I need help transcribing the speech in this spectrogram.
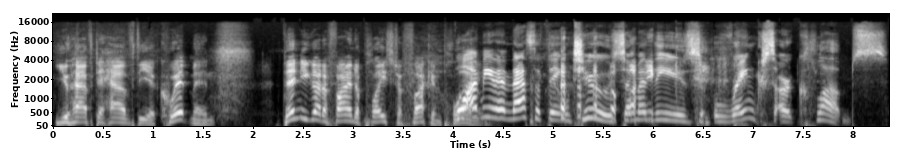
you have to have the equipment. Then you got to find a place to fucking play. Well, I mean, and that's the thing too. Some of these rinks are clubs.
